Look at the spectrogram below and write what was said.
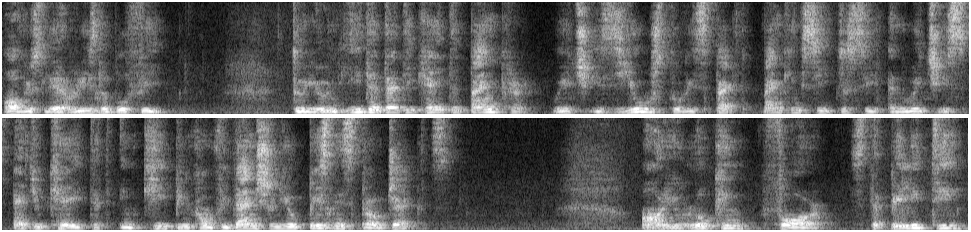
Obviously a reasonable fee. Do you need a dedicated banker which is used to respect banking secrecy and which is educated in keeping confidential your business projects? Are you looking for stability,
